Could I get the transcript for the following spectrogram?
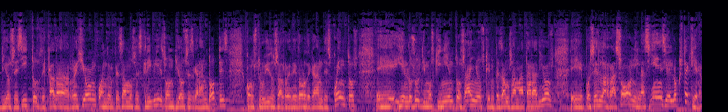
diosesitos de cada región. Cuando empezamos a escribir, son dioses grandotes, construidos alrededor de grandes cuentos. y en los últimos 500 años que empezamos a matar a Dios, pues es la razón y la ciencia y lo que usted quiera.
